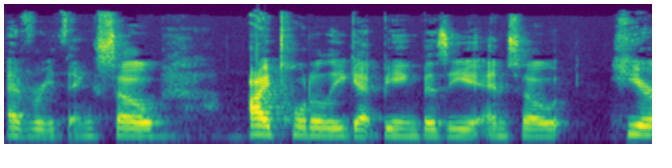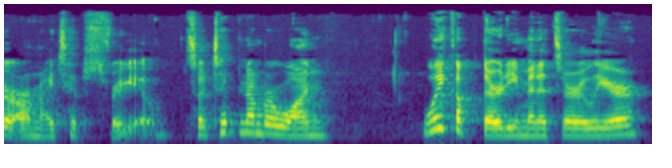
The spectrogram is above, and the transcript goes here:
everything. So I totally get being busy. And so here are my tips for you. So, tip number one Wake up 30 minutes earlier.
